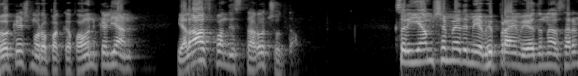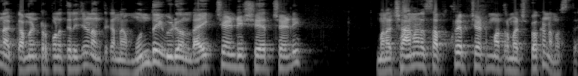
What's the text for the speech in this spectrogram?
లోకేష్ మరో పక్క పవన్ కళ్యాణ్ ఎలా స్పందిస్తారో చూద్దాం. సరే ఈ అంశం మీద మీ అభిప్రాయం ఏదన్నా సరే నాకు కమెంట్ రూపంలో తెలియజేయండి. అంతకన్నా ముందు ఈ వీడియోని లైక్ చేయండి షేర్ చేయండి. మన ఛానల్ సబ్స్క్రైబ్ చేయడం మాత్రం మర్చిపోక నమస్తే.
